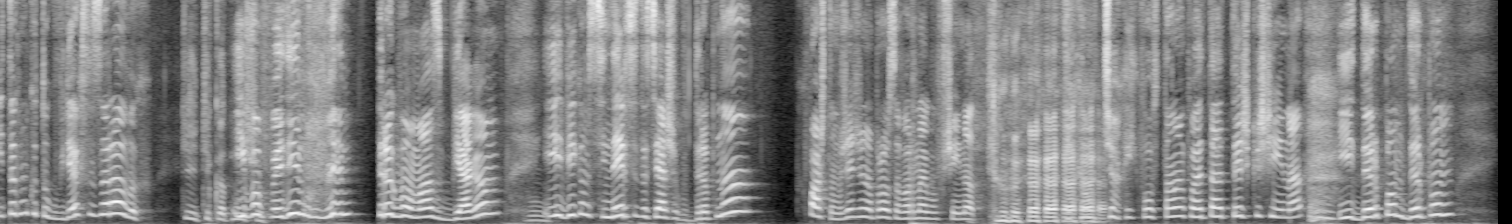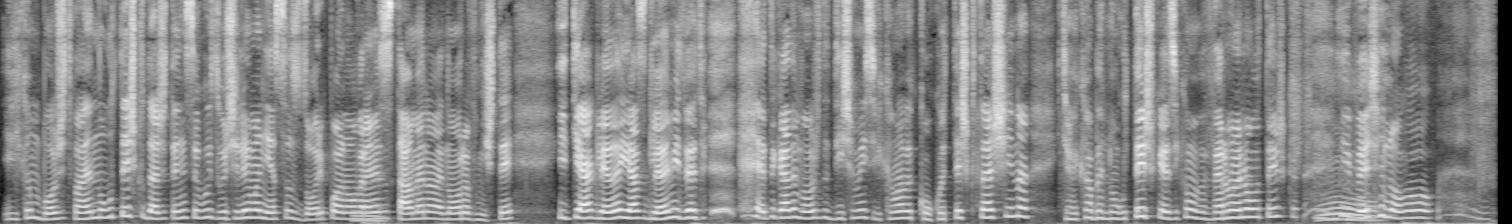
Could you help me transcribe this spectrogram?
И тък му като го видях, се зарадвах. Ти, ти като И в един момент тръгвам, аз бягам М. и викам си нерцата, сега ще го дръпна. Хващам въже, че направо се върнах в шейната. Викам, чакай, какво стана, каква е тази тежка шейна? И дърпам, дърпам. И викам, боже, това е много тежко. Даже те не са го извършили, ама ние с Зори по едно време заставаме на едно равнище. И тя гледа, и аз гледам и двете. Е, така не може да дишаме. И си викам, бе, колко е тежка тази шейна? И тя вика, бе, много тежка. И аз викам, бе, верно е много тежка. И беше много...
